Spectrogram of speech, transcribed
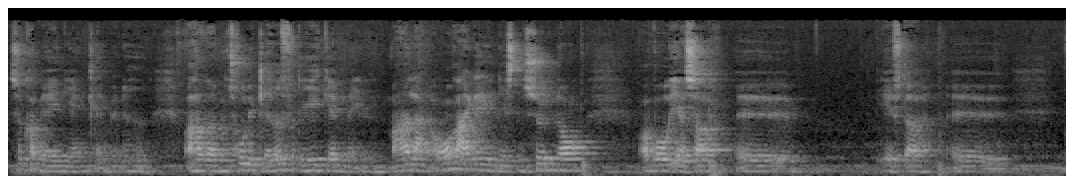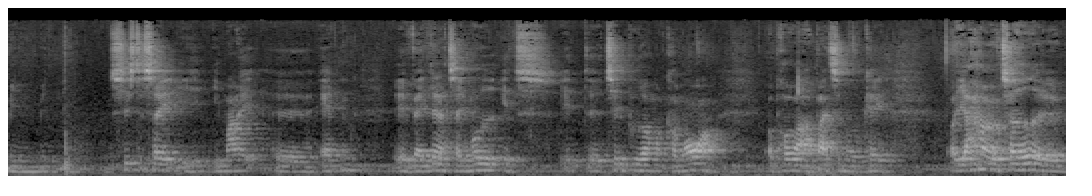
så kom jeg ind i anklagemyndigheden, og har været utrolig glad for det igennem en meget lang årrække, i næsten 17 år, og hvor jeg så øh, efter øh, min, min sidste sag i, i maj øh, 18 øh, valgte at tage imod et, et øh, tilbud om at komme over og prøve at arbejde som advokat. Og jeg har jo taget øh,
